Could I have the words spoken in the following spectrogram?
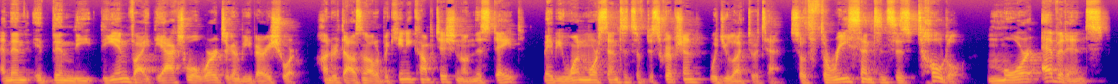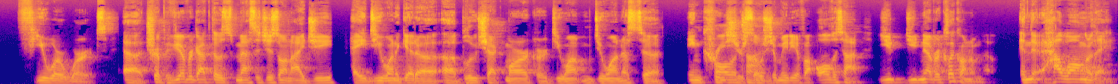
And then, it, then the, the invite, the actual words are going to be very short. $100,000 bikini competition on this date. Maybe one more sentence of description. Would you like to attend? So three sentences total, more evidence, fewer words. Uh, Trip, have you ever got those messages on IG? Hey, do you want to get a, a blue check mark or do you want, do you want us to increase your time. social media all the time? You, you never click on them though. And how long are they?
